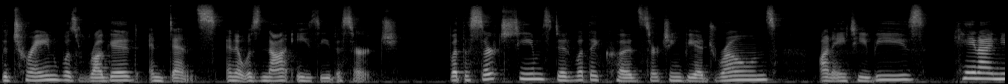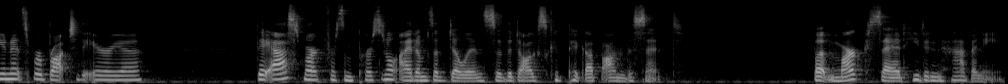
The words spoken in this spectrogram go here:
The terrain was rugged and dense, and it was not easy to search. But the search teams did what they could, searching via drones, on ATVs. Canine units were brought to the area. They asked Mark for some personal items of Dylan's so the dogs could pick up on the scent. But Mark said he didn't have any.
